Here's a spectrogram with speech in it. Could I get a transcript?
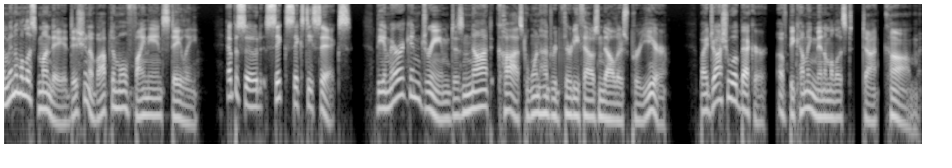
a Minimalist Monday edition of Optimal Finance Daily. Episode 666 The American Dream Does Not Cost $130,000 per Year by Joshua Becker of BecomingMinimalist.com.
